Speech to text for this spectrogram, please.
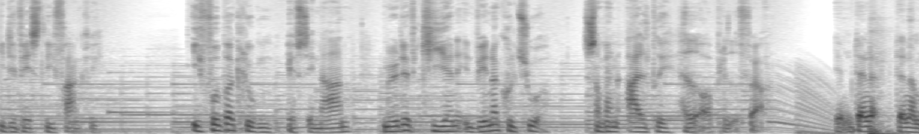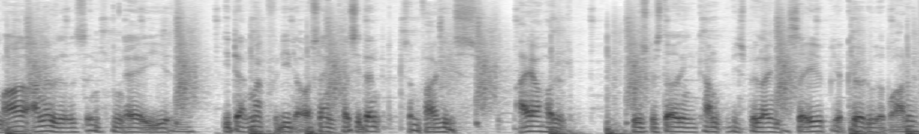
i det vestlige Frankrig. I fodboldklubben FC Nantes mødte Kian en vinderkultur, som han aldrig havde oplevet før. Jamen, den er, den er meget anderledes, end den er i, øh, i Danmark, fordi der også er en præsident, som faktisk ejer holdet. Jeg husker stadig en kamp, vi spiller i Marseille, bliver kørt ud af brættet.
